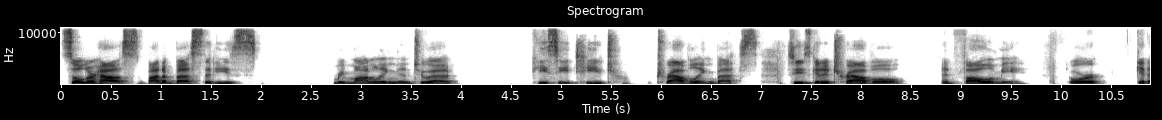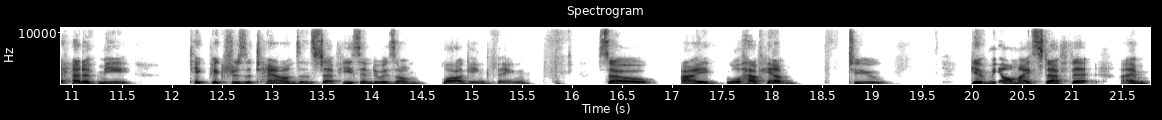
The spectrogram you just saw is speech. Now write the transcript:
sold our house, bought a bus that he's remodeling into a PCT tra- traveling bus. So he's going to travel and follow me or get ahead of me, take pictures of towns and stuff. He's into his own blogging thing. So I will have him to give me all my stuff that I'm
